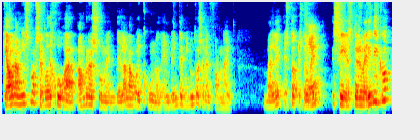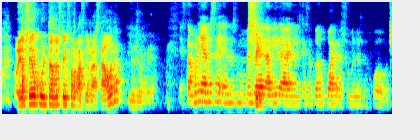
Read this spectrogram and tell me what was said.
que ahora mismo se puede jugar a un resumen del Alan Wake 1 en 20 minutos en el Fortnite. ¿Vale? Esto, esto, ¿Qué? sí, esto es verídico. Os he ocultado esta información hasta ahora. Yo os lo. Estamos ya en ese, en ese momento Sí. de la vida en el que se pueden jugar resúmenes de juegos.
